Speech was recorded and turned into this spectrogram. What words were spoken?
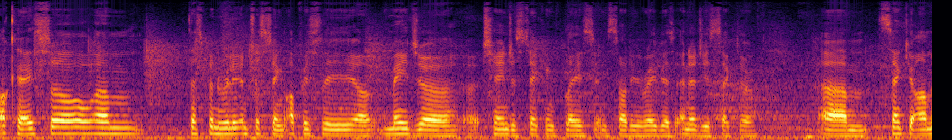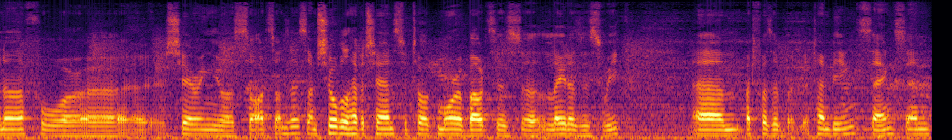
Okay, so um, that's been really interesting. Obviously, uh, major uh, changes taking place in Saudi Arabia's energy sector. Um, thank you, Amina, for uh, sharing your thoughts on this. I'm sure we'll have a chance to talk more about this uh, later this week. Um, but for the time being, thanks, and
